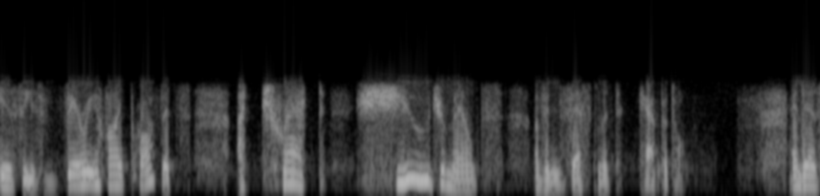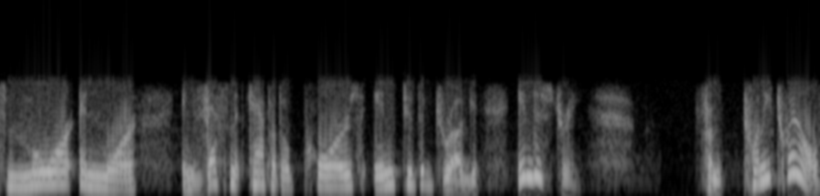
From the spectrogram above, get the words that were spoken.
is these very high profits attract huge amounts of investment capital. And as more and more investment capital pours into the drug industry, from 2012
